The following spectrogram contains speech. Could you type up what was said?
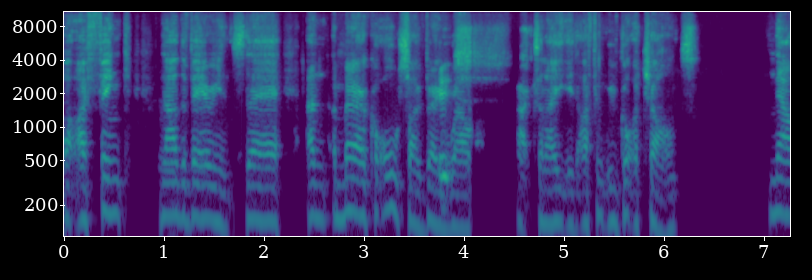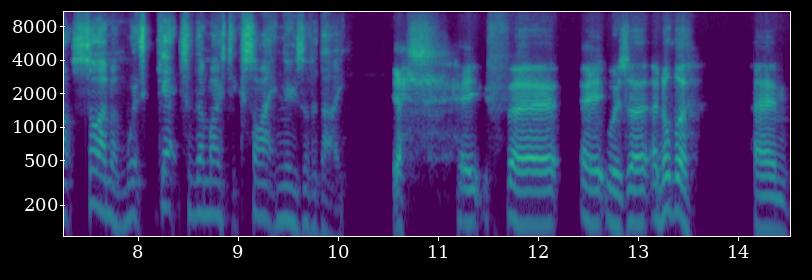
But I think now the variants there and America also very it's... well vaccinated, I think we've got a chance. Now, Simon, let's get to the most exciting news of the day. Yes, it, uh, it was uh, another, um,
